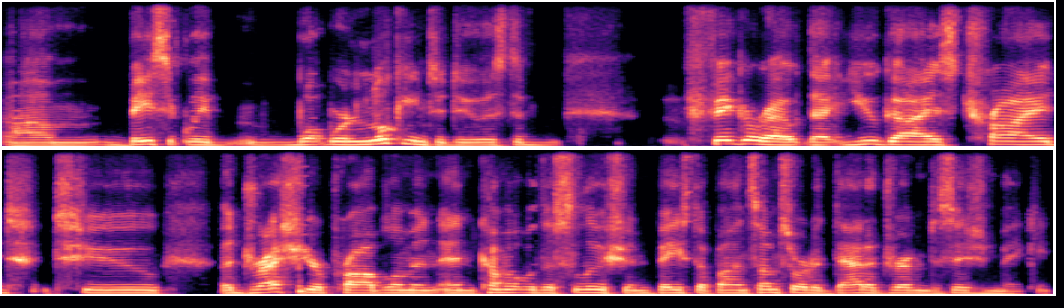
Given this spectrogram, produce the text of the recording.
Um, basically, what we're looking to do is to figure out that you guys tried to address your problem and, and come up with a solution based upon some sort of data-driven decision making.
